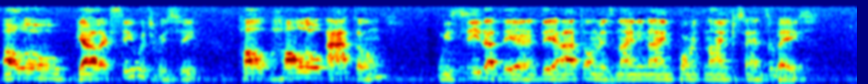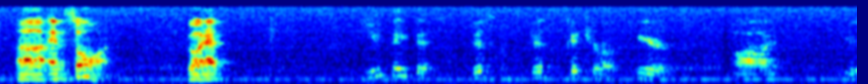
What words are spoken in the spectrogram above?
hollow galaxy, which we see, hol- hollow atoms, we see that the, the atom is 99.9% space, uh, and so on. Go ahead. Do you think that this this picture up here uh, is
